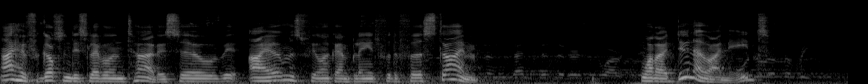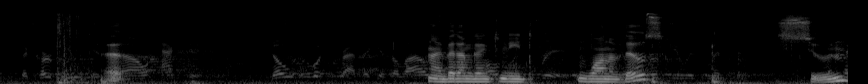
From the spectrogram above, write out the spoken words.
I have forgotten this level entirely, so I almost feel like I'm playing it for the first time. What I do know I need... Uh. I bet I'm going to need one of those soon.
